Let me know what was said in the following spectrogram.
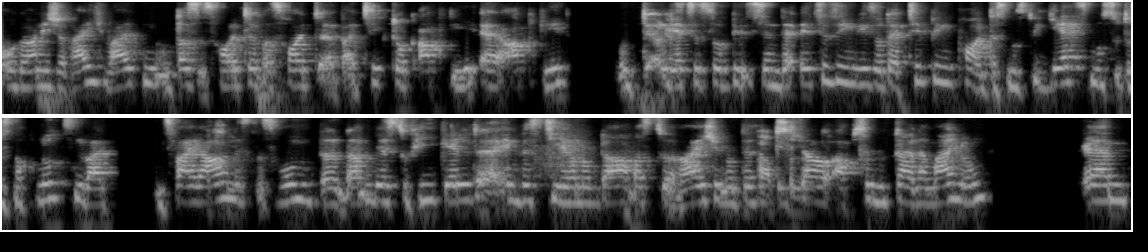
organische Reichweiten. Und das ist heute, was heute bei TikTok abge äh, abgeht. Und, und jetzt ist so ein bisschen, der, jetzt ist irgendwie so der Tipping Point. Das musst du, jetzt musst du das noch nutzen, weil in zwei Jahren ist das rum. Dann, dann wirst du viel Geld äh, investieren, um da was zu erreichen. Und deshalb bin ich da absolut deiner Meinung. Ähm,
